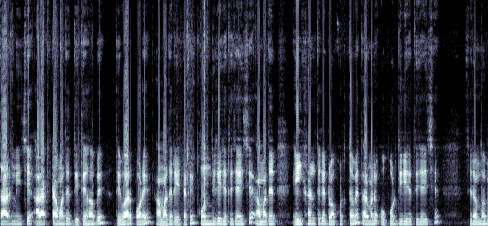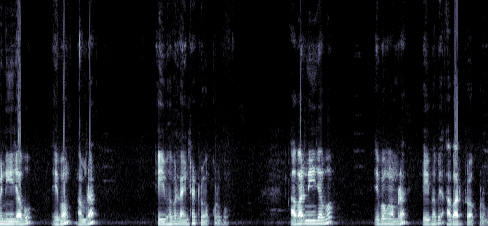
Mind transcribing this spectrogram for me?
তার নিচে আর আমাদের দিতে হবে। দেওয়ার পরে আমাদের এটাকে কোন দিকে যেতে চাইছে, আমাদের এইখান থেকে ড্র করতে হবে, তার মানে ওপর দিকে যেতে চাইছে। সেরকমভাবে নিয়ে যাব এবং আমরা এইভাবে লাইনটা ড্র করব। আবার নিয়ে যাব এবং আমরা এইভাবে আবার ড্র করব।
